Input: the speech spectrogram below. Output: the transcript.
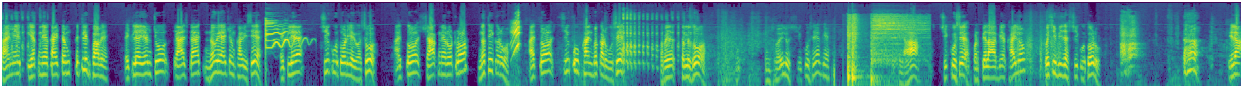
કાયમિક એક ને એક આઈટમ કેટલીક ભાવે. એટલે એમ છું કે આજ કાંઈક નવી આઈટમ ખાવી છે. એટલે શીકું તોડી આવ્યો છું. આજ તો શાક ને રોટલો નથી કરવો. આજ તો શીકું ખાઈને બકાડવું છે. હવે તમે જો જોઈ લઉં શીકું છે કે? હા શીકું છે પણ પેલા આ બે ખાઈ લો પછી બીજા શીકું તોડું. એલા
